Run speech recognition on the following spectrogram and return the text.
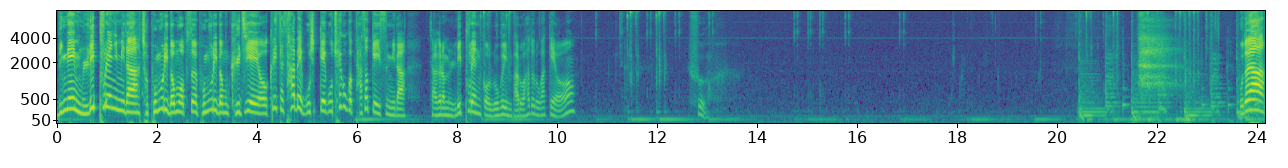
닉네임 리프렌입니다. 저 보물이 너무 없어요. 보물이 너무 그지예요. 크리스탈 450개고 최고급 5개 있습니다. 자, 그럼 리프렌 거 로그인 바로 하도록 할게요. 후. 보도야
